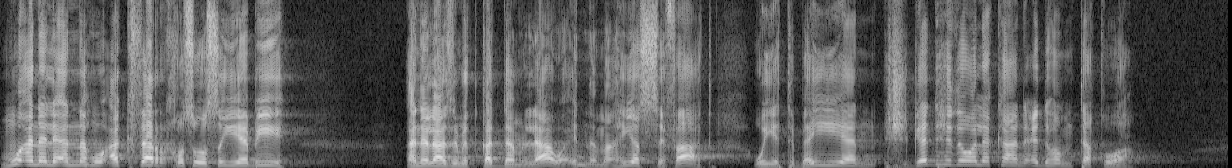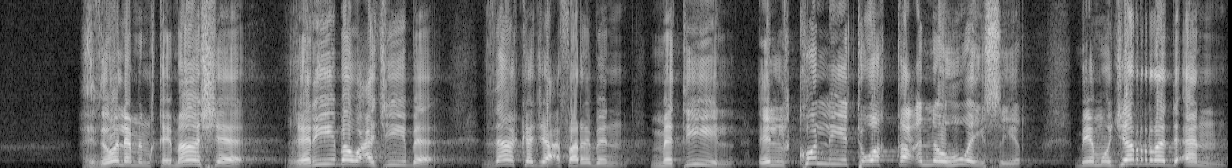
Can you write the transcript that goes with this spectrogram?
مو أنا لأنه أكثر خصوصية به أنا لازم أتقدم لا وإنما هي الصفات. ويتبين شقد هذول كان عندهم تقوى. هذول من قماشة غريبة وعجيبة. ذاك جعفر بن متيل الكل يتوقع أنه هو يصير بمجرد أن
